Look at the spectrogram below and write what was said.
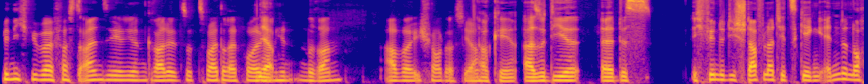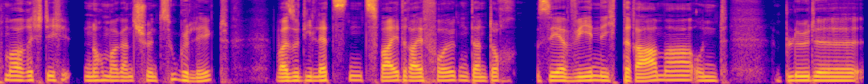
bin ich wie bei fast allen Serien gerade so zwei, drei Folgen Ja. hinten dran. Aber ich schaue das ja. Okay, also die, äh, das, ich finde, die Staffel hat jetzt gegen Ende nochmal richtig, nochmal ganz schön zugelegt, weil so die letzten zwei, drei Folgen dann doch sehr wenig Drama und blöde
